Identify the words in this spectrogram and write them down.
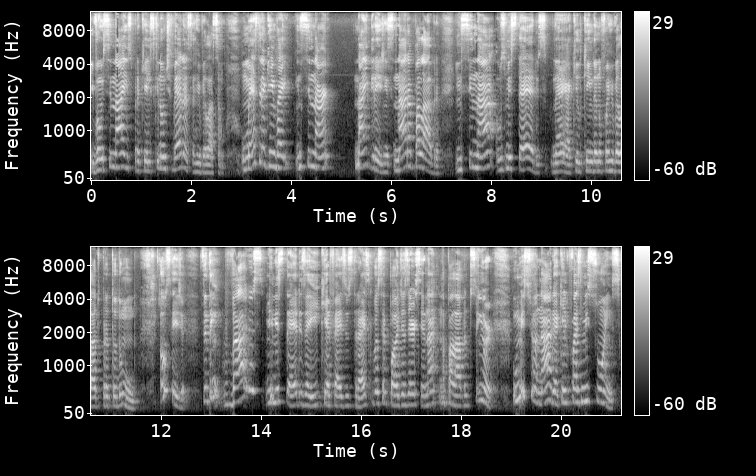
E vão ensinar isso para aqueles que não tiveram essa revelação. O mestre é quem vai ensinar na igreja, ensinar a palavra, ensinar os mistérios, né, aquilo que ainda não foi revelado para todo mundo. Ou seja, você tem vários ministérios aí que Efésios traz que você pode exercer na, na palavra do Senhor. O missionário é aquele que faz missões.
